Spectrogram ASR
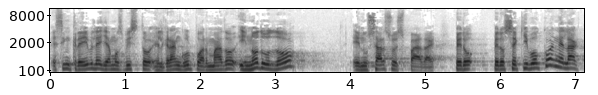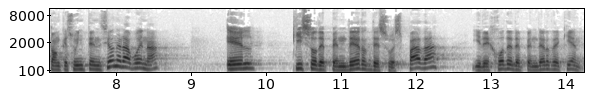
es increíble, ya hemos visto el gran grupo armado y no dudó en usar su espada, pero, pero se equivocó en el acto, aunque su intención era buena, él quiso depender de su espada y dejó de depender de quién?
